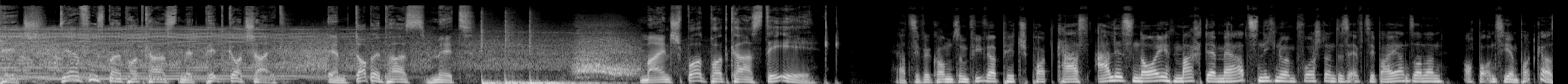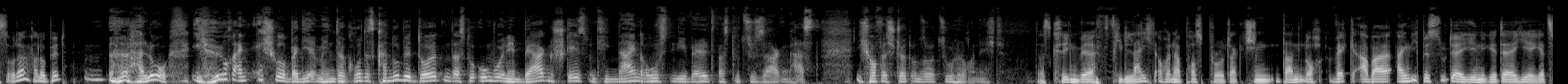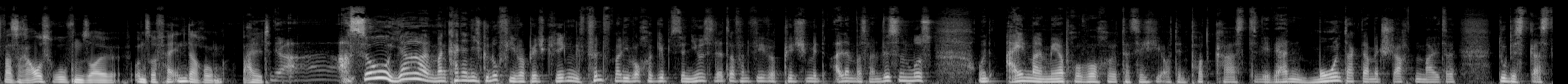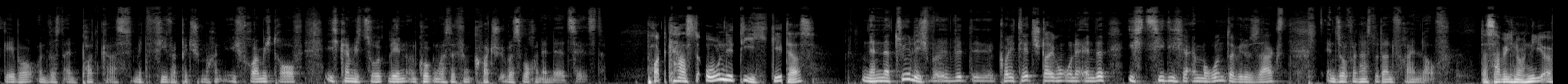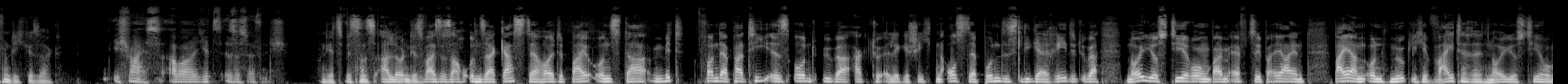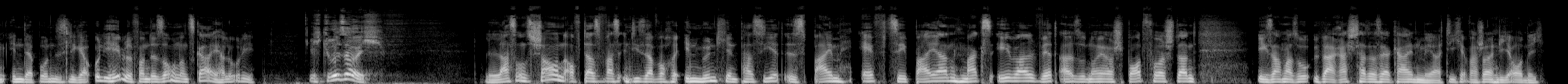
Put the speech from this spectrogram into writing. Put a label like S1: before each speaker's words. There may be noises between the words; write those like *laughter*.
S1: Pitch, der Fußballpodcast mit Pit Gottschalk. Im Doppelpass mit meinsportpodcast.de.
S2: Herzlich willkommen zum Fever Pitch Podcast. Alles neu macht der März, nicht nur im Vorstand des FC Bayern, sondern auch bei uns hier im Podcast, oder? Hallo Pitt. *laughs*
S3: Hallo. Ich höre ein Echo bei dir im Hintergrund. Das kann nur bedeuten, dass du irgendwo in den Bergen stehst und hineinrufst in die Welt, was du zu sagen hast. Ich hoffe, es stört unsere Zuhörer nicht.
S2: Das kriegen wir vielleicht auch in der Post-Production dann noch weg. Aber eigentlich bist du derjenige, der hier jetzt was rausrufen soll. Unsere Veränderung bald.
S3: Ja. Ach so, ja, man kann ja nicht genug Fever Pitch kriegen. Fünfmal die Woche gibt's den Newsletter von Fever Pitch mit allem, was man wissen muss. Und einmal mehr pro Woche tatsächlich auch den Podcast. Wir werden Montag damit starten, Malte. Du bist Gastgeber und wirst einen Podcast mit Fever Pitch machen. Ich freue mich drauf. Ich kann mich zurücklehnen und gucken, was du für einen Quatsch übers Wochenende erzählst.
S2: Podcast ohne dich, geht das?
S3: Na, natürlich, Qualitätssteigerung ohne Ende. Ich ziehe dich ja immer runter, wie du sagst. Insofern hast du dann freien Lauf.
S2: Das habe ich noch nie öffentlich gesagt.
S3: Ich weiß, aber jetzt ist es öffentlich.
S2: Und jetzt wissen es alle und jetzt weiß es auch unser Gast, der heute bei uns da mit von der Partie ist und über aktuelle Geschichten aus der Bundesliga redet, über Neujustierungen beim FC Bayern, Bayern und mögliche weitere Neujustierungen in der Bundesliga. Uli Hebel von The Zone und Sky. Hallo Uli.
S4: Ich grüße euch.
S2: Lass uns schauen auf das, was in dieser Woche in München passiert ist beim FC Bayern. Max Ewald wird also neuer Sportvorstand. Ich sag mal so, überrascht hat das ja keinen mehr. Dich wahrscheinlich auch nicht.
